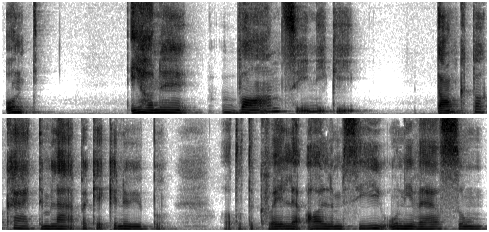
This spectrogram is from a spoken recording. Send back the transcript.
Und ich habe eine wahnsinnige Dankbarkeit dem Leben gegenüber. Oder der Quelle allem Sein, Universum,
